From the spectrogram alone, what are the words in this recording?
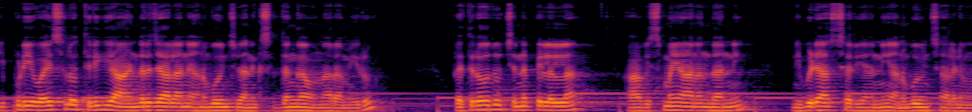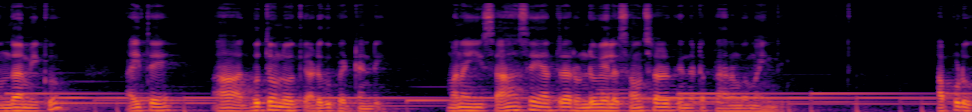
ఇప్పుడు ఈ వయసులో తిరిగి ఆ ఇంద్రజాలాన్ని అనుభవించడానికి సిద్ధంగా ఉన్నారా మీరు? ప్రతిరోజు చిన్నపిల్లల ఆ విస్మయ ఆనందాన్ని నిబిడాశ్చర్యాన్ని అనుభవించాలని ఉందా మీకు? అయితే ఆ అద్భుతంలోకి అడుగు పెట్టండి. మన ఈ సాహసయాత్ర రెండు వేల సంవత్సరాల క్రిందట ప్రారంభమైంది. అప్పుడు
